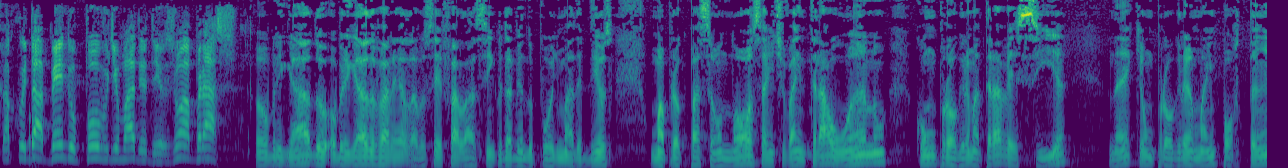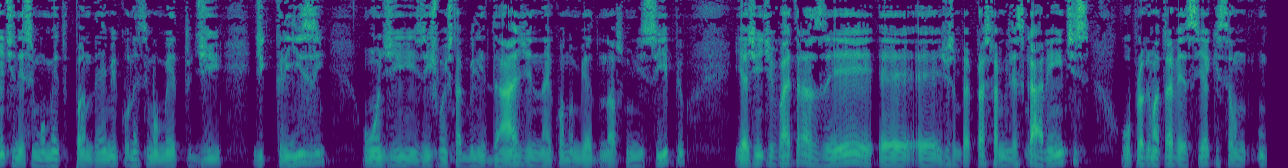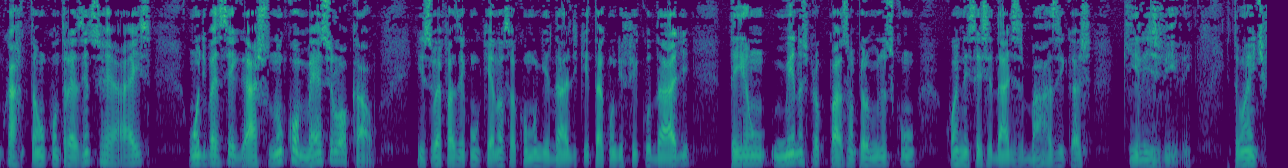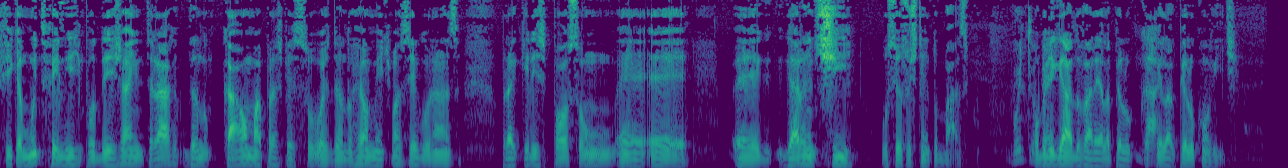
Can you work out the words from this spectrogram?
para cuidar bem do povo de Madre Deus. Um abraço. Obrigado, obrigado, Varela. Você falar assim, cuidar bem do povo de Madre Deus, uma preocupação nossa. A gente vai entrar o ano com um programa Travessia, né, que é um programa importante nesse momento pandêmico, nesse momento de, de crise, onde existe uma estabilidade na economia do nosso município. E a gente vai trazer, é, é, justamente para as famílias carentes, o programa Travessia, que são um cartão com 300 reais, onde vai ser gasto no comércio local. Isso vai fazer com que a nossa comunidade que está com dificuldade tenha menos preocupação, pelo menos com, com as necessidades básicas que eles vivem. Então a gente fica muito feliz de poder já entrar dando calma para as pessoas, dando realmente uma segurança para que eles possam é, é, é, garantir o seu sustento básico. Muito Obrigado, bem. Varela, pelo, pela, pelo convite.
